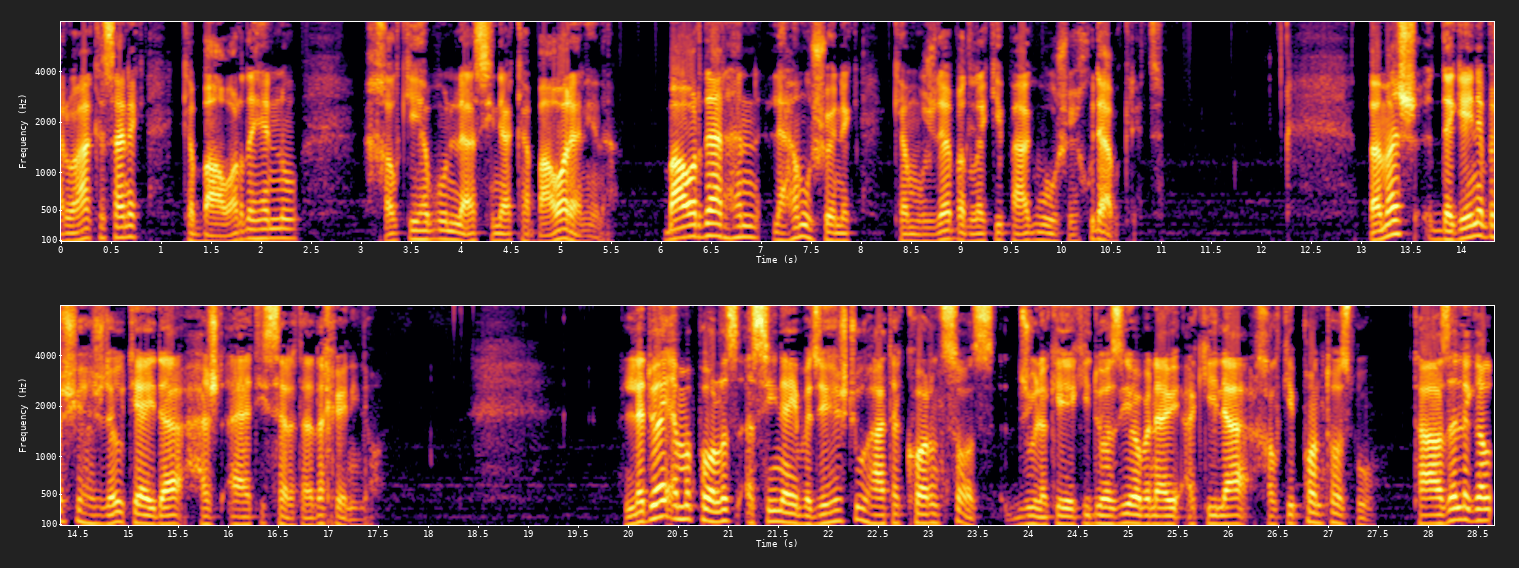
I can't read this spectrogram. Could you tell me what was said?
هەروەها کەسانێک کە باوەڕ دەهێن و خەڵکی هەبوون لە ئەسینا کە باوەڕیان هێنا باوەڕدار هەن لە هەموو شوێنێک کە مژدە بەدڵێکی پاک بۆ شەی خوددا بکرێت. بەمەش دەگەینە بەشی هەژدە و تایدا هەشت ئاەتی سەرەتا دەخوێنینەوە لە دوای ئەمە پۆلس ئەسینای بەجێهێشت و هاتە کۆرنسۆس جوولەکەیەکی دۆزیەوە بە ناوی ئەکیلا خەڵکی پۆنتۆس بوو تازە لەگەڵ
